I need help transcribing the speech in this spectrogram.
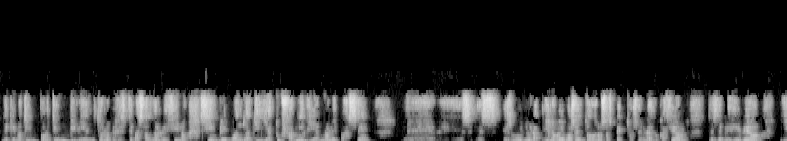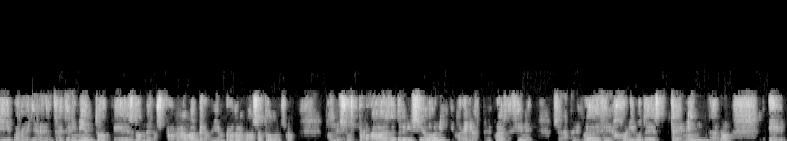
de que no te importe un pimiento lo que le esté pasando al vecino, siempre y cuando a ti y a tu familia no le pase, eh, es, es, muy dura. Y lo vemos en todos los aspectos, en la educación, desde el principio, y bueno, y en el entretenimiento, que es donde nos programan, pero bien programados a todos, ¿no? Con esos programas de televisión y, bueno, y las películas de cine. O sea, las películas de cine, Hollywood es tremenda, ¿no? Eh,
